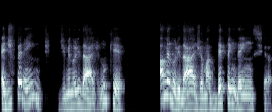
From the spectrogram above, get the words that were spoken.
é diferente de minoridade. No que? A minoridade é uma dependência.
